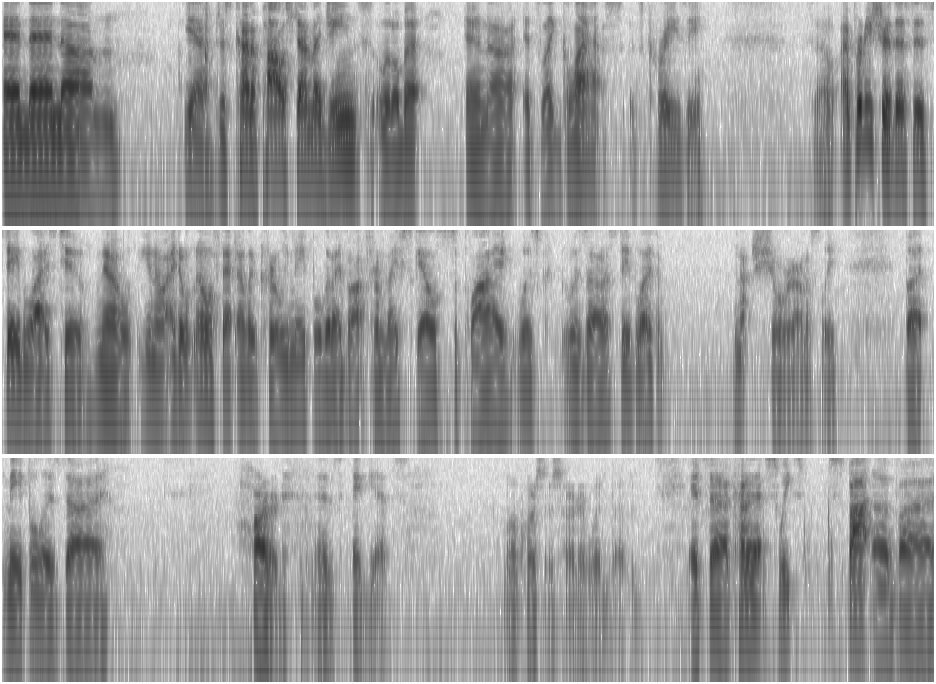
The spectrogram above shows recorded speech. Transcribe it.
and then um, yeah, just kind of polished on my jeans a little bit and uh, it's like glass. It's crazy. So I'm pretty sure this is stabilized too. Now, you know, I don't know if that other curly maple that I bought from Knife Scales Supply was was uh, stabilized. I'm not sure, honestly. But maple is uh, hard as it gets. Well, of course, there's harder wood, but it's uh, kind of that sweet spot of uh,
